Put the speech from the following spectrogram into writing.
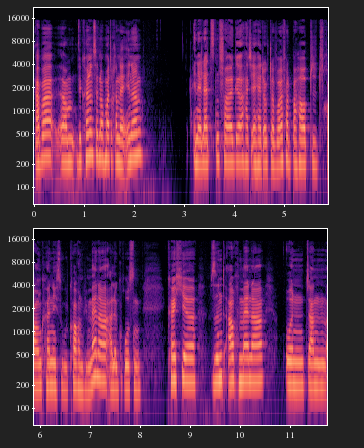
Aber ähm, wir können uns ja noch mal dran erinnern, in der letzten Folge hat ja Herr Dr. Wolfert behauptet, Frauen können nicht so gut kochen wie Männer. Alle großen Köche sind auch Männer. Und dann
